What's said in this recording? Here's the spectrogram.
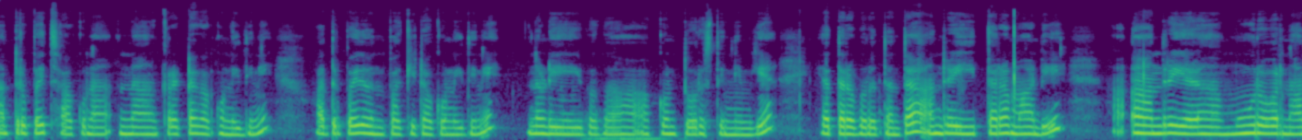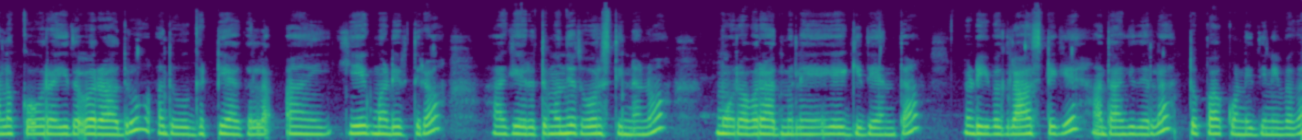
ಹತ್ತು ರೂಪಾಯಿದು ಸಾಕು. ನಾನು ಕರೆಕ್ಟಾಗಿ ಹಾಕ್ಕೊಂಡಿದ್ದೀನಿ. ಹತ್ತು ರೂಪಾಯಿದು ಒಂದು ಪಾಕಿಟ್ ಹಾಕ್ಕೊಂಡಿದ್ದೀನಿ ನೋಡಿ, ಇವಾಗ ಹಾಕ್ಕೊಂಡು ತೋರಿಸ್ತೀನಿ ನಿಮಗೆ. ಯಾವ ಥರ ಬರುತ್ತಂತ. ಅಂದರೆ ಈ ಥರ ಮಾಡಿ ಅಂದರೆ ಮೂರು ಅವರ್ ನಾಲ್ಕು ಅವರ್ ಐದು ಅವರ್ ಆದರೂ ಅದು ಗಟ್ಟಿ ಆಗಲ್ಲ. ಹೇಗೆ ಮಾಡಿರ್ತೀರೋ ಹಾಗೆ ಇರುತ್ತೆ. ಮುಂದೆ ತೋರಿಸ್ತೀನಿ ನಾನು. ಮೂರು ಅವರ್ ಆದಮೇಲೆ ಹೇಗಿದೆ ಅಂತ. ನೋಡಿ, ಇವಾಗ ಲಾಸ್ಟಿಗೆ ಅದಾಗಿದೆಯಲ್ಲ ತುಪ್ಪ ಹಾಕ್ಕೊಂಡಿದ್ದೀನಿ ಇವಾಗ.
